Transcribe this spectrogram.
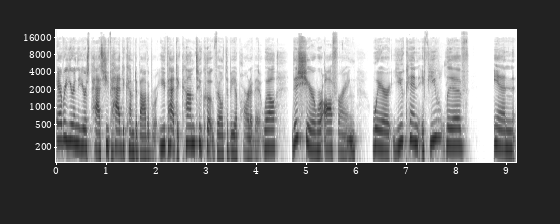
Every year in the years past, you've had to come to By the Brook. You've had to come to Cookeville to be a part of it. Well, this year we're offering where you can, if you live in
